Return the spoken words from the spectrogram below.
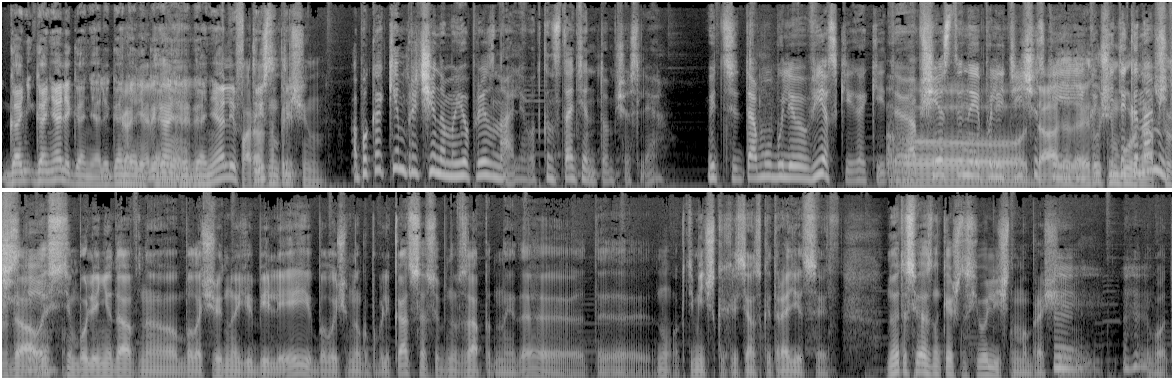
гон- гоняли, гоняли, гоняли, Гоняли, гоняли, гоняли. гоняли. По разным 300 причинам. А по каким причинам ее признали? Вот Константин в том числе. Ведь тому были веские какие-то, общественные, политические, Да, да, да, это очень бурно обсуждалось. Тем более недавно был очередной юбилей, было очень много публикаций, особенно в западной, да, это, ну, академической христианской традиции. Но это связано, конечно, с его личным обращением. Вот.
